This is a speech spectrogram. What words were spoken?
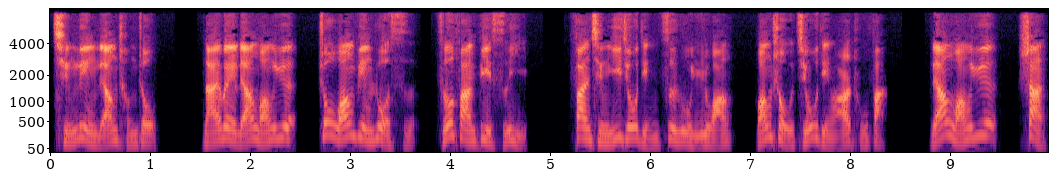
请令梁成周。’乃谓梁王曰：‘周王病若死，则范必死矣。’范请以九鼎自入于王，王受九鼎而屠范。梁王曰：‘善。’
